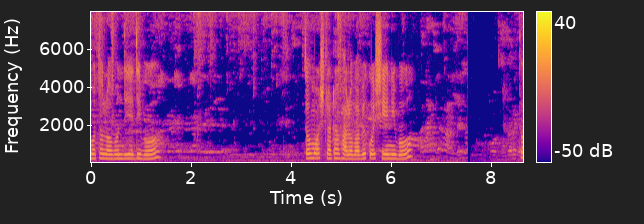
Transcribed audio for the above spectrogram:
মতো লবণ দিয়ে দিব। তো মশলাটা ভালোভাবে কষিয়ে নিব। তো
